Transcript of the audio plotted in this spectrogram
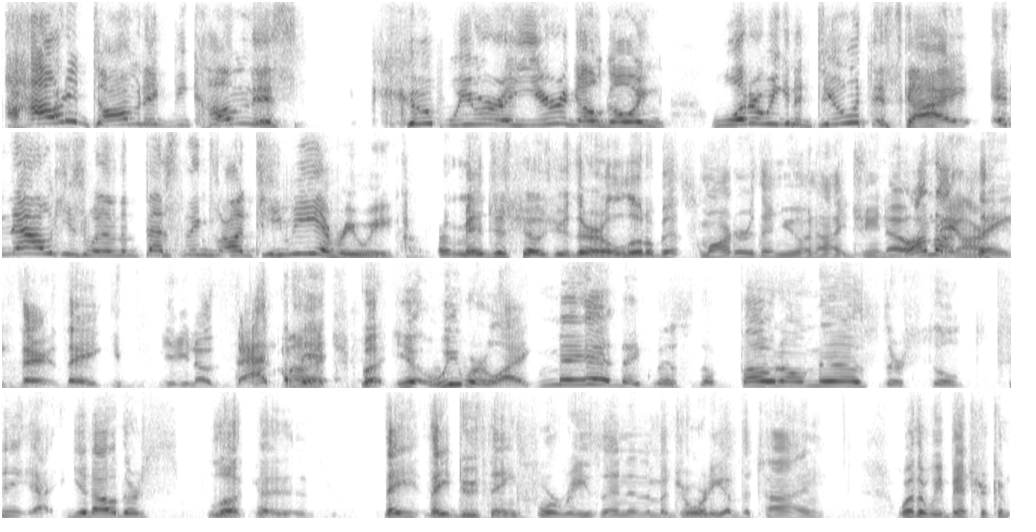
how did Dominik become this? Coop, we were a year ago going, what are we going to do with this guy? And now he's one of the best things on TV every week. I mean, it just shows you they're a little bit smarter than you and I, Gino. I'm not are. saying they're they you know that A much, bit. but yeah, we were like, man, they've missed the boat on this. They're still, t- you know, there's look, uh, they they do things for a reason, and the majority of the time, whether we bitch or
